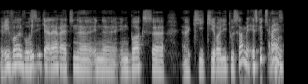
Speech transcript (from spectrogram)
Revolve. Oui. aussi, qui a l'air d'être une, une, une box euh, euh, qui, qui relie tout ça. Mais est-ce que tu Ah ben, penses...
